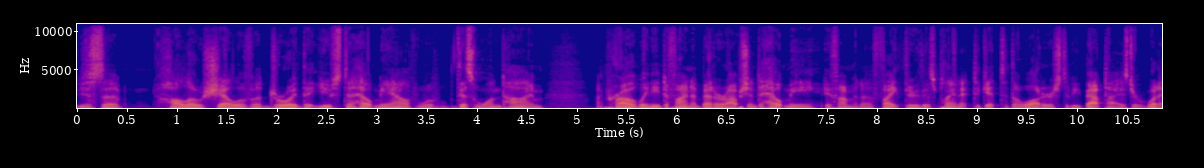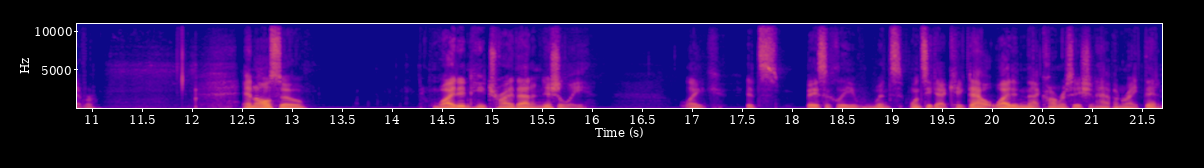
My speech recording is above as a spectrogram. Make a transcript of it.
just a hollow shell of a droid that used to help me out with this one time. I probably need to find a better option to help me if I'm going to fight through this planet to get to the waters to be baptized or whatever. And also, why didn't he try that initially? Like, it's basically once once he got kicked out, why didn't that conversation happen right then?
